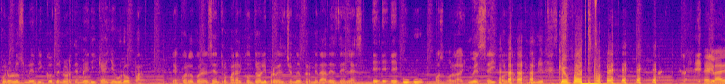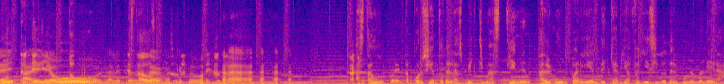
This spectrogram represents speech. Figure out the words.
fueron los médicos de Norteamérica y Europa, de acuerdo con el Centro para el Control y Prevención de Enfermedades de las EEUU, o o la USA o la United ¿Qué fue? El la letra Estados sabe más que tú. Unidos, ándale. Hasta un 40% de las víctimas tienen algún pariente que había fallecido de alguna manera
